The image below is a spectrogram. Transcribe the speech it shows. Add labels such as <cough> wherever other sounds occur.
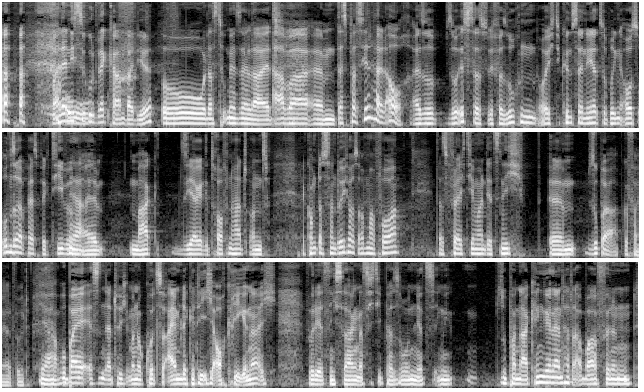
<laughs> weil er nicht so gut wegkam bei dir. Oh, das tut mir sehr leid. Aber ähm, das passiert halt auch. Also so ist das. Wir versuchen euch die Künstler näher zu bringen aus unserer Perspektive, Ja. weil Marc sie ja getroffen hat und da kommt das dann durchaus auch mal vor, dass vielleicht jemand jetzt nicht ähm, super abgefeiert wird. Ja, wobei es sind natürlich immer nur kurze Einblicke, die ich auch kriege. Ne? Ich würde jetzt nicht sagen, dass ich die Person jetzt irgendwie super nah kennengelernt hatte, aber für einen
